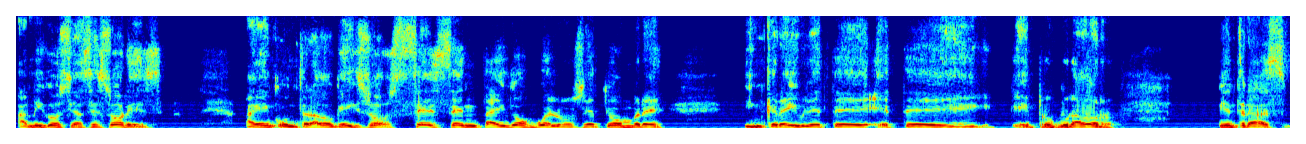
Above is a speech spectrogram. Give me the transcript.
amigos y asesores. Han encontrado que hizo 62 vuelos este hombre increíble, este, este eh, procurador. Mientras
